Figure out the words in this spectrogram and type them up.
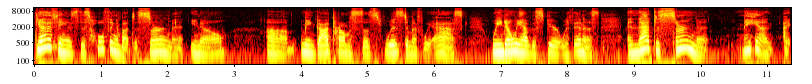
The other thing is this whole thing about discernment. You know, um, I mean, God promises us wisdom if we ask. We know we have the Spirit within us, and that discernment, man, I.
